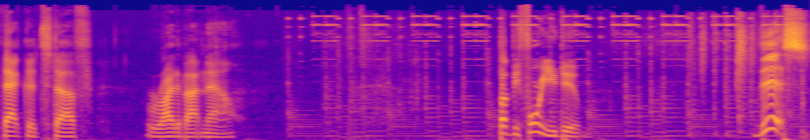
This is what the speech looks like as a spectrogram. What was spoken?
that good stuff right about now. But before you do, this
